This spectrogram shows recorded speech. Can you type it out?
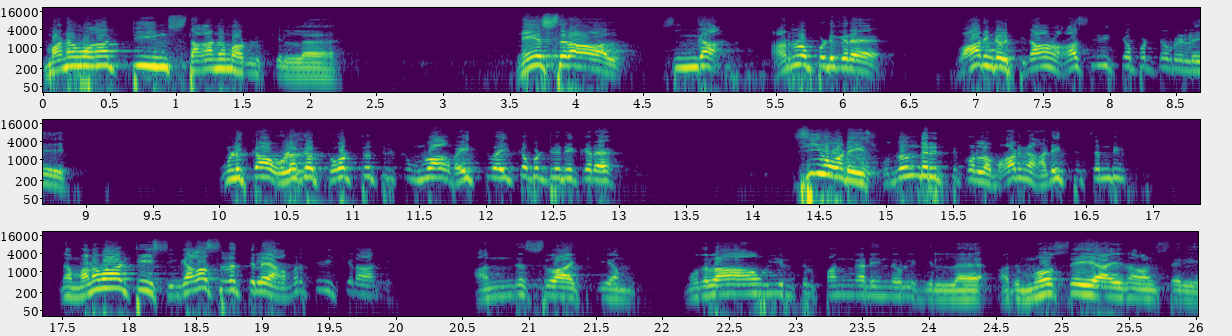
மணவாட்டியின் ஸ்தானம் அவர்களுக்கு இல்லை. நேசரால் சிங்கா அருளப்படுகிற வாருங்கள் பிதாவால் ஆசீர்விக்கப்பட்டவர்களே. உங்களுக்கா உலக தோற்றத்திற்கு முன்பாக வைத்து வைக்கப்பட்டிருக்கிற சீயோடை சுதந்திரித்துக் கொள்ள வாருங்கள் அடைத்து சென்று இந்த மணவாட்டியை சிங்காசனத்திலே அமர்த்தி வைக்கிறாரே. அந்த சிலாக்கியம் முதலாம் உயிரத்தில் பங்கடைந்தவர்களுக்கு இல்லை. அது மோசையாயினாலும் சரி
